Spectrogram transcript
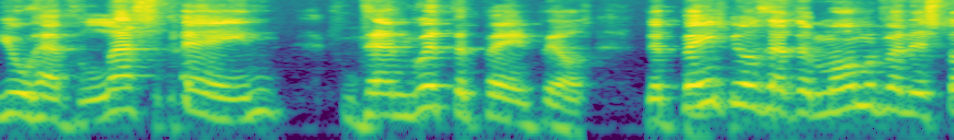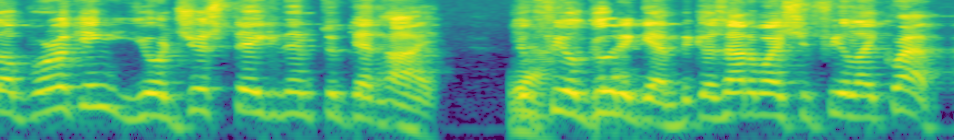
you have less pain than with the pain pills. The pain pills at the moment when they stop working, you're just taking them to get high to yeah. feel good again because otherwise you feel like crap.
